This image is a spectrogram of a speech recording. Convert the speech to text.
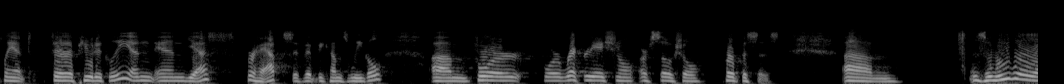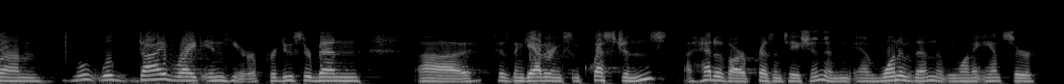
plant therapeutically, and, and yes, perhaps if it becomes legal, um, for, for recreational or social purposes. Um, so we will um, we'll, we'll dive right in here. Producer Ben uh, has been gathering some questions ahead of our presentation, and, and one of them that we want to answer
